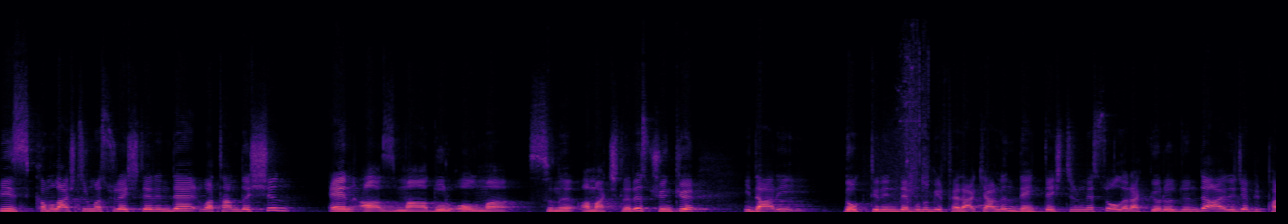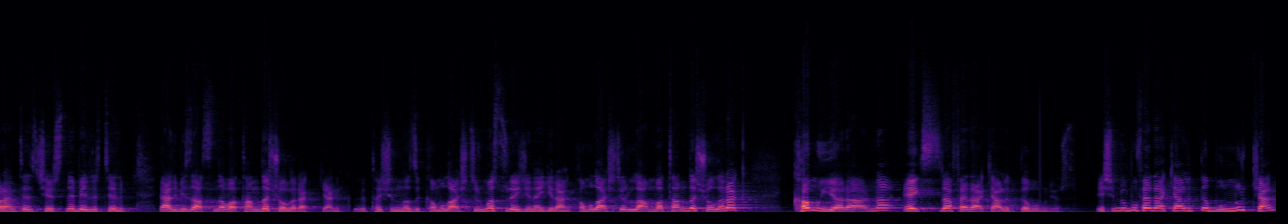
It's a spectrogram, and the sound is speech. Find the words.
biz kamulaştırma süreçlerinde vatandaşın en az mağdur olmasını amaçlarız. Çünkü idari doktrinde bunu bir fedakarlığın denkleştirilmesi olarak görüldüğünde ayrıca bir parantez içerisinde belirtelim. Yani biz aslında vatandaş olarak yani taşınmazı kamulaştırma sürecine giren, kamulaştırılan vatandaş olarak kamu yararına ekstra fedakarlıkta bulunuyoruz. E şimdi bu fedakarlıkta bulunurken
